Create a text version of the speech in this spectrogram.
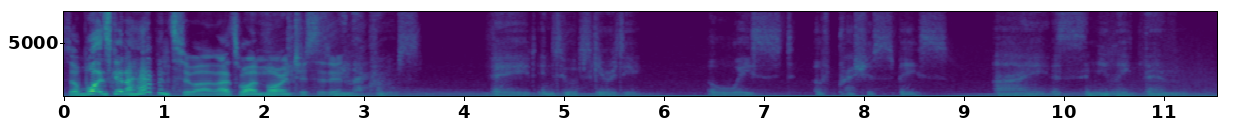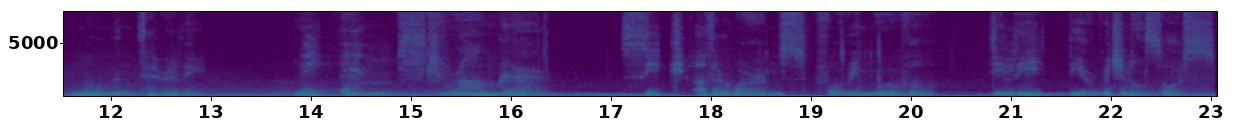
so what is going to happen to her? That's what I'm more interested in. simulacrums. Fade into obscurity. A waste of precious space. I assimilate them momentarily. Make them stronger. Seek other worms for removal. Delete the original source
